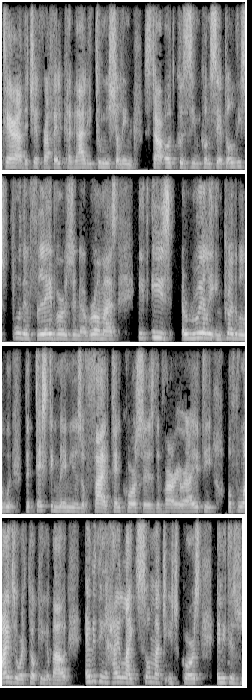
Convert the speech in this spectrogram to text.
Terra, the chef Rafael Cagali, two Michelin star haute cuisine concept, all these food and flavors and aromas. It is a really incredible with the tasting menus of five, ten courses, the variety of wines you were talking about. Everything highlights so much each course, and it is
